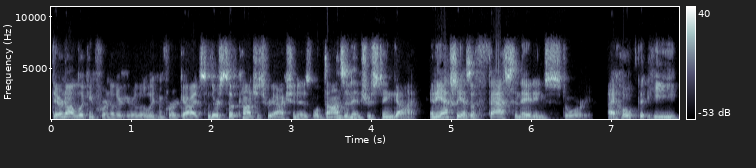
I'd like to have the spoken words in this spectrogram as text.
they're not looking for another hero, they're looking for a guide. So their subconscious reaction is, well, Don's an interesting guy. And he actually has a fascinating story. I hope that he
